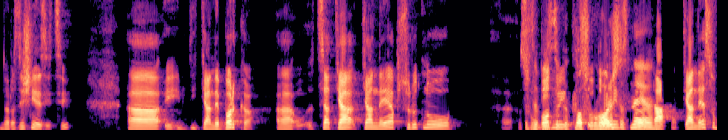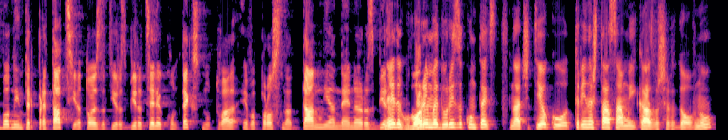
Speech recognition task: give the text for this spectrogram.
на различни езици. А, и, и тя не бърка. А, тя, тя не е абсолютно свободно, Зависи какво свободно, говориш с нея. Да, тя не е свободна интерпретация, т.е. да ти разбира целият контекст, но това е въпрос на данни, а не на разбиране. Не, да говориме дори за контекст. Значи ти ако три неща само ги казваш редовно,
